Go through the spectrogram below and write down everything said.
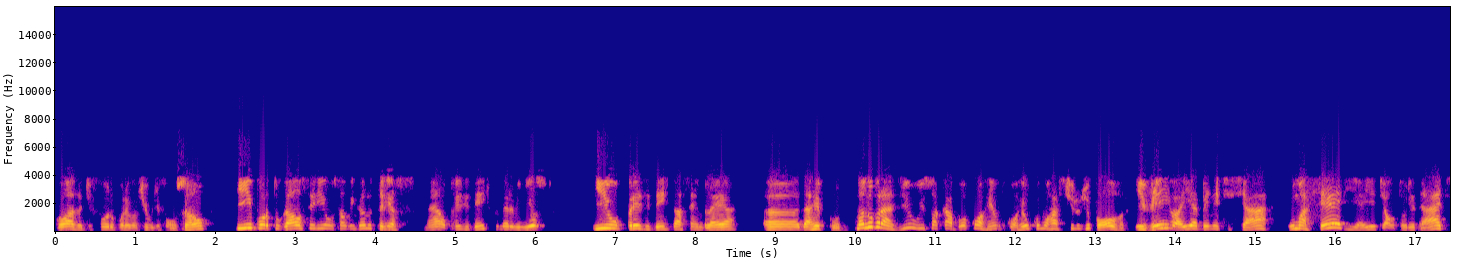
goza de foro por relativo de função. E em Portugal seriam, salvo engano, três: né? o presidente, o primeiro-ministro e o presidente da Assembleia uh, da República. Mas no Brasil, isso acabou correndo, correu como rastilho de pólvora e veio aí a beneficiar uma série aí de autoridades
